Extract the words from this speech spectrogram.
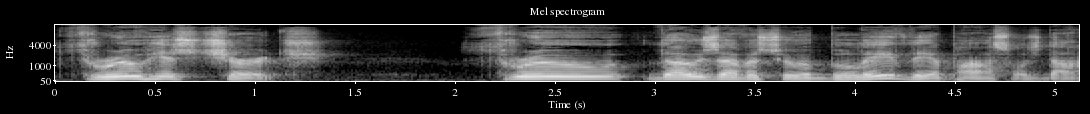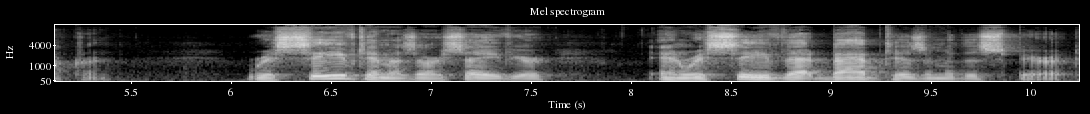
through his church, through those of us who have believed the apostles' doctrine, received him as our Savior, and received that baptism of the Spirit.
